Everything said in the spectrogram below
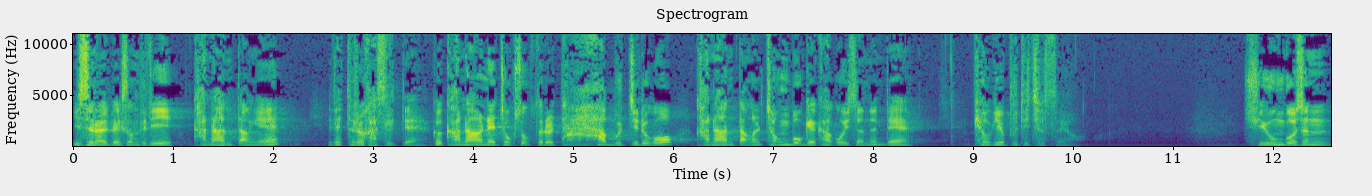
이스라엘 백성들이 가나안 땅에 이제 들어갔을 때 그 가나안의 족속들을 다 무찌르고 가나안 땅을 정복해 가고 있었는데 벽에 부딪혔어요. 쉬운 곳은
